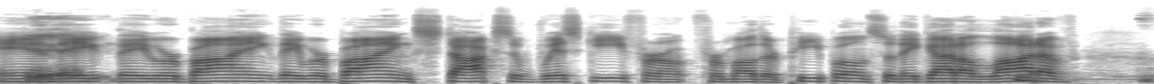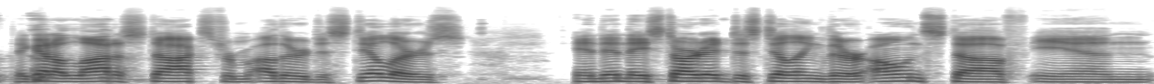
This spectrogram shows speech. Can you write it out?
and Yeah. they they were buying they were buying stocks of whiskey from from other people, and so they got a lot of they got a lot of stocks from other distillers, and then they started distilling their own stuff in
